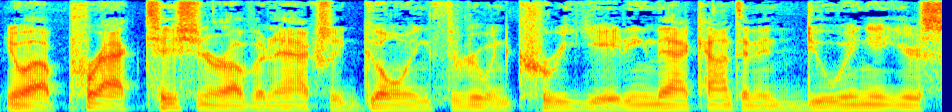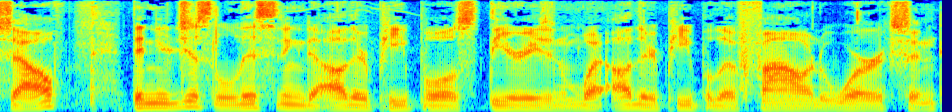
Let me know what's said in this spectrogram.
you know, a practitioner of it and actually going through and creating that content and doing it yourself, then you're just listening to other people's theories and what other people have found works and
